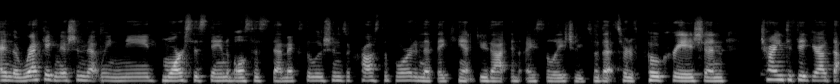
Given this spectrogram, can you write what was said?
and the recognition that we need more sustainable systemic solutions across the board and that they can't do that in isolation. So that sort of co-creation trying to figure out the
